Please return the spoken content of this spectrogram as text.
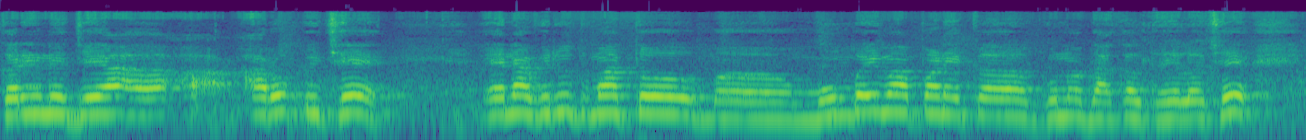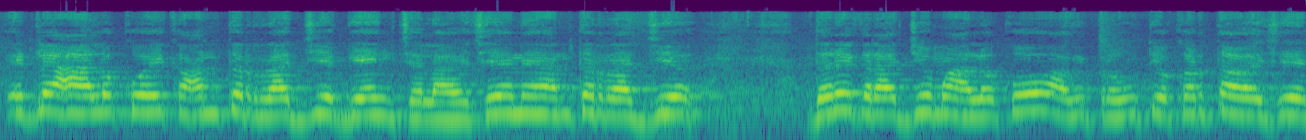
કરીને જે આરોપી છે, એના વિરુદ્ધમાં તો મુંબઈમાં પણ એક ગુનો દાખલ થયેલો છે. એટલે આ લોકો એક આંતરરાજ્ય ગેંગ ચલાવે છે અને આંતરરાજ્ય દરેક રાજ્યોમાં આ લોકો આવી પ્રવૃત્તિઓ કરતા હોય છે.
